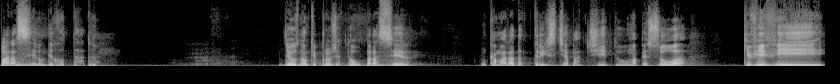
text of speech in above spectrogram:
para ser um derrotado. Deus não te projetou para ser um camarada triste, abatido, uma pessoa que vive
